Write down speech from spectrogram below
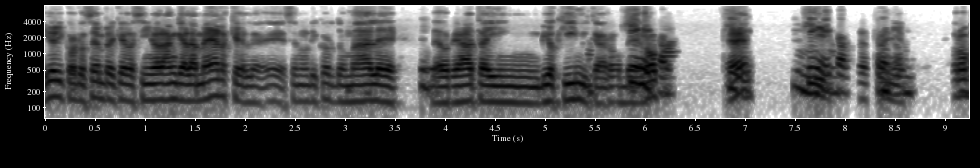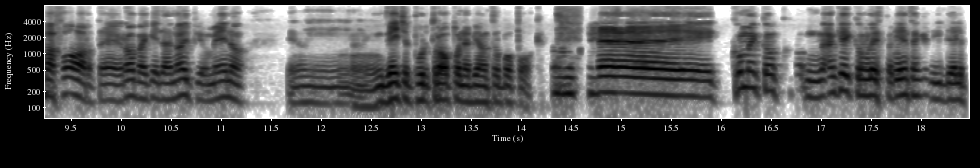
Io ricordo sempre che la signora Angela Merkel, eh, se non ricordo male, laureata in biochimica, roba, chimica. roba, eh? chimica, chimica roba forte, roba che da noi più o meno invece purtroppo ne abbiamo troppo poche. Eh, come con, anche con l'esperienza anche di, delle,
